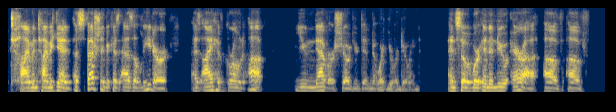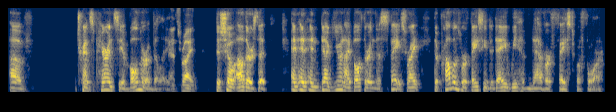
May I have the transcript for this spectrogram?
time and time again, especially because as a leader, as I have grown up, you never showed you didn't know what you were doing. And so we're in a new era of of of transparency of vulnerability. That's right. To show others that, and, and, and Doug, you and I both are in this space, right? The problems we're facing today, we have never faced before.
